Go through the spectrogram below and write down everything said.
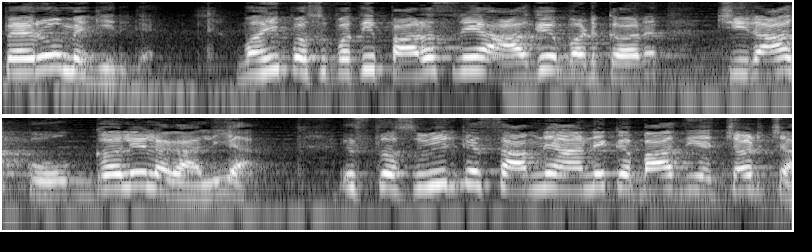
पैरों में गिर गए। वहीं पशुपति पारस ने आगे बढ़कर चिराग को गले लगा लिया। इस तस्वीर के सामने आने के बाद यह चर्चा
